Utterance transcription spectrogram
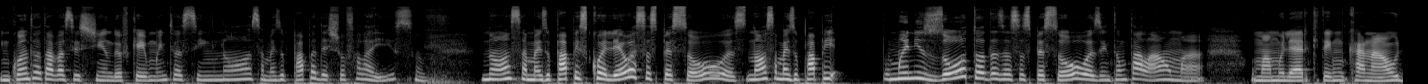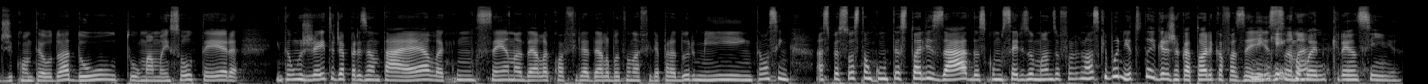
Enquanto eu tava assistindo, eu fiquei muito assim, nossa, mas o Papa deixou falar isso? Nossa, mas o Papa escolheu essas pessoas? Nossa, mas o Papa humanizou todas essas pessoas, então tá lá uma uma mulher que tem um canal de conteúdo adulto, uma mãe solteira. Então, o jeito de apresentar ela com cena dela com a filha dela botando a filha para dormir. Então, assim, as pessoas estão contextualizadas como seres humanos. Eu falei, nossa, que bonito da Igreja Católica fazer Ninguém isso, né? comendo criancinha.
